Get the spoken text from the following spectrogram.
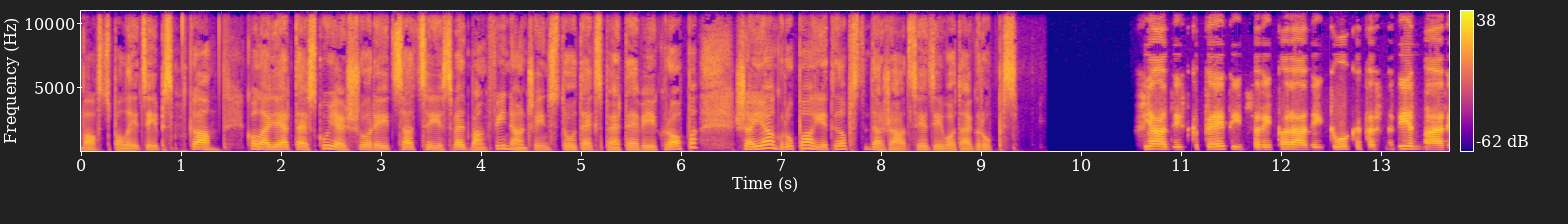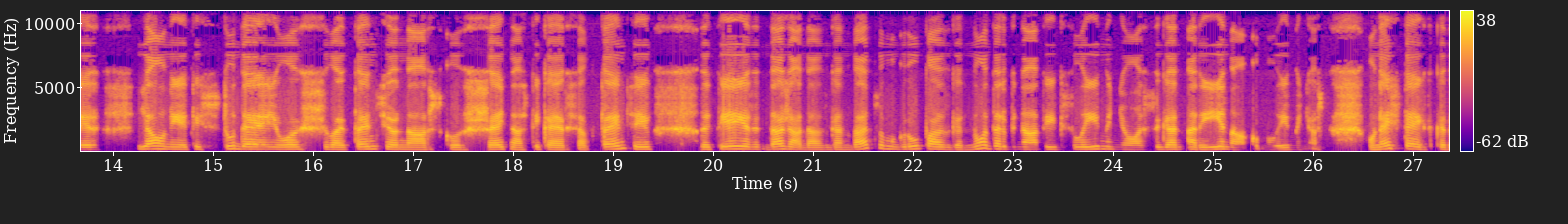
valsts palīdzības. Kā kolēģi Ērtais Kujai šorīt sacīja Svetbanka Finanšu institūta eksperta Evija Kropa, šajā grupā ietilpst dažādas iedzīvotāju grupas. Jāatzīst, ka pētījums arī parādīja to, ka tas nevienmēr ir jaunietis, studējošs vai pensionārs, kurš rēķinās tikai ar savu pensiju, bet tie ir dažādās gan vecuma grupās, gan nodarbinātības līmeņos, gan arī ienākuma līmeņos. Un es teiktu, ka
